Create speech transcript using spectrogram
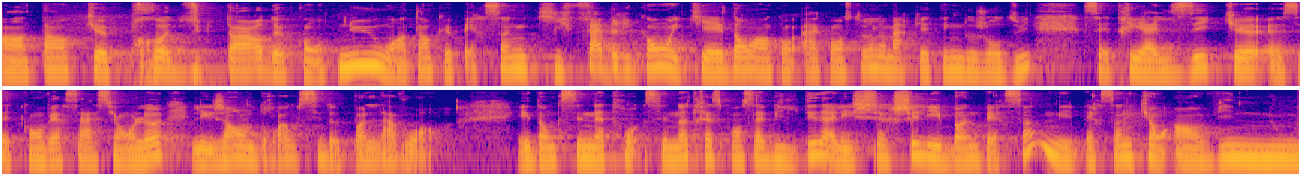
en tant que producteur de contenu ou en tant que personne qui fabriquons et qui aidons à construire le marketing d'aujourd'hui, c'est de réaliser que euh, cette conversation-là, les gens ont le droit aussi de ne pas l'avoir. Et donc, c'est notre, notre responsabilité d'aller chercher les bonnes personnes, les personnes qui ont envie de nous,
